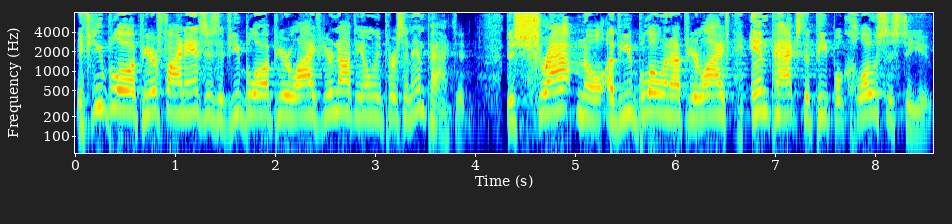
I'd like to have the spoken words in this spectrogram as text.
If you blow up your finances, if you blow up your life, you're not the only person impacted. The shrapnel of you blowing up your life impacts the people closest to you.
